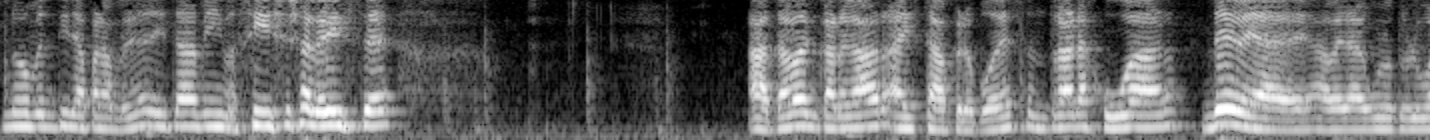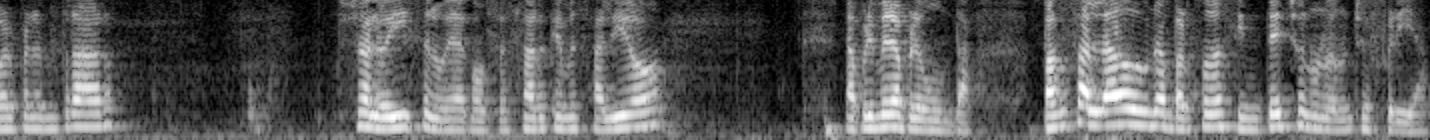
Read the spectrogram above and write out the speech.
No, mentira, para, me voy a editar a mí misma. Sí, yo ya lo hice. Ah, tarda en cargar, ahí está, pero podés entrar a jugar. Debe eh, haber algún otro lugar para entrar. Yo ya lo hice, no voy a confesar que me salió. La primera pregunta. Pasás al lado de una persona sin techo en una noche fría.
